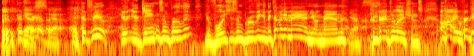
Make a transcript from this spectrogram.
Good yes, for you. yeah. Good for you. Your, your game's improving. Your voice is improving. You're becoming a man, young man. Yes. Congratulations. All right, we're gonna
